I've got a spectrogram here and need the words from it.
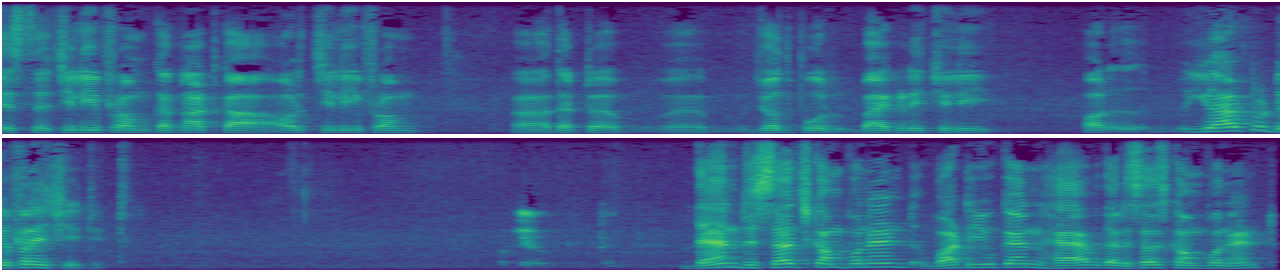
this chili from Karnataka और चिली फ्रॉम दैट जोधपुर बायगड़ी चिली और you have to differentiate it then research component what you can have the research component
